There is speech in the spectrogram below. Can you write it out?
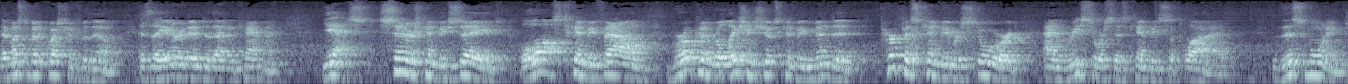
That must have been a question for them as they entered into that encampment. Yes, sinners can be saved, lost can be found, broken relationships can be mended, purpose can be restored, and resources can be supplied. This morning,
